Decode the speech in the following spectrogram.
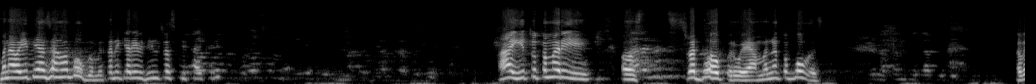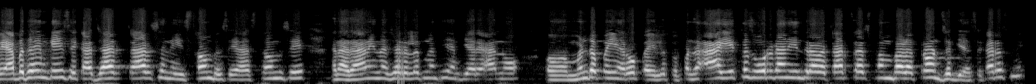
મને હવે ઇતિહાસ જાણવા બહુ ગમે. તને ક્યારે દિલચસ્પી થાય ખરી? હા એ તો તમારી શ્રદ્ધા ઉપર હોય. મને તો બહુ જ. હવે આ બધા એમ કહે છે કે આ ચાર ચાર છે ને એ સ્તંભ છે. આ સ્તંભ છે અને આ રાણીના જયારે લગ્ન થયા ત્યારે આનો મંડપ અહીંયા રોપાયેલો હતો. પણ આ એક જ ઓરડાની અંદર આવા ચાર ચાર સ્તંભ વાળા ત્રણ જગ્યા છે. કારસની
